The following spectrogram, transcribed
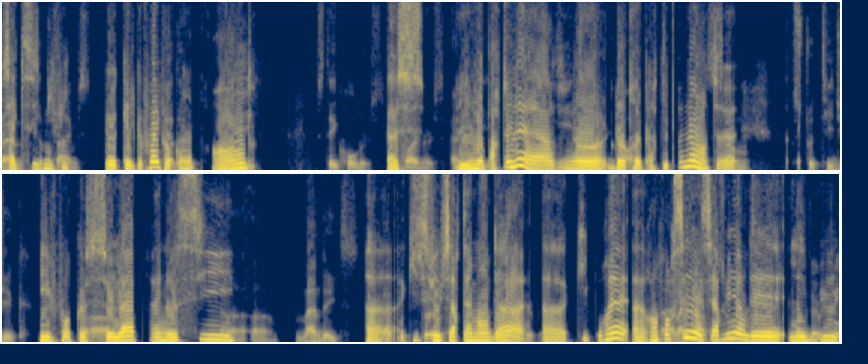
ça signifie que quelquefois, il faut comprendre euh, nos partenaires, d'autres parties prenantes. Il faut que uh, cela prenne aussi, uh, mandates euh, qui suivent certains mandats euh, qui pourraient euh, renforcer et servir les, les buts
